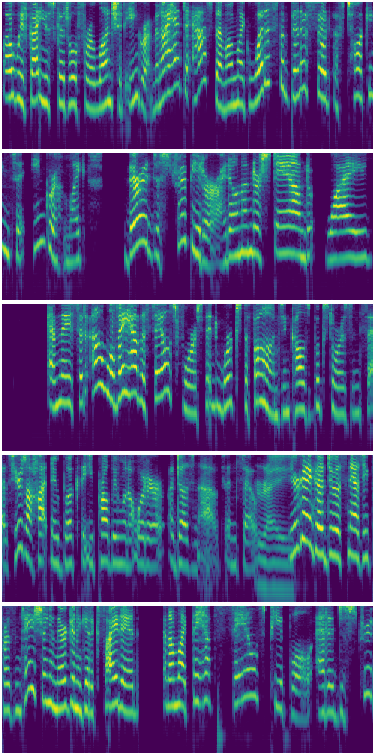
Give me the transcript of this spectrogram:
Oh, we've got you scheduled for a lunch at Ingram. And I had to ask them, I'm like, what is the benefit of talking to Ingram? Like, they're a distributor. I don't understand why. And they said, Oh, well, they have a sales force that works the phones and calls bookstores and says, Here's a hot new book that you probably want to order a dozen of. And so right. you're going to go do a snazzy presentation and they're going to get excited and I'm like, they have salespeople at a distrib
